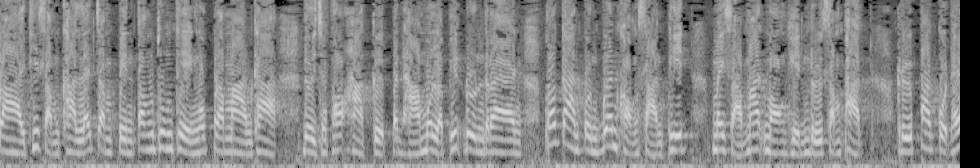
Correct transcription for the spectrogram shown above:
ปลายที่สำคัญและจำเป็นต้องทุ่มเทงบประมาณค่ะ โดยเฉพาะหากเกิดปัญหามลพิษรุนแรง เพราะการปนเปื้อนของสารพิษ ไม่สามารถมองเห็นหรือสัมผัส หรือปรากฏให้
